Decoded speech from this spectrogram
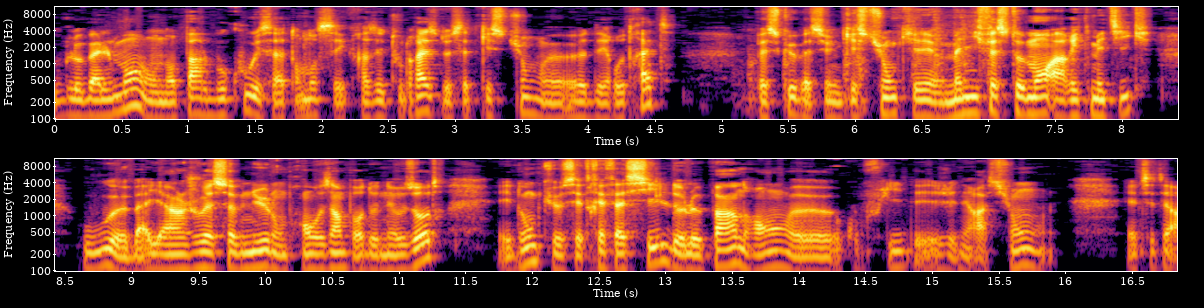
globalement, on en parle beaucoup et ça a tendance à écraser tout le reste de cette question des retraites, parce que bah, c'est une question qui est manifestement arithmétique, où bah, il y a un jeu à somme nulle, on prend aux uns pour donner aux autres, et donc c'est très facile de le peindre en conflit des générations, etc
